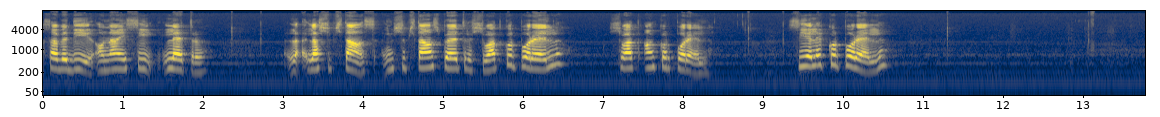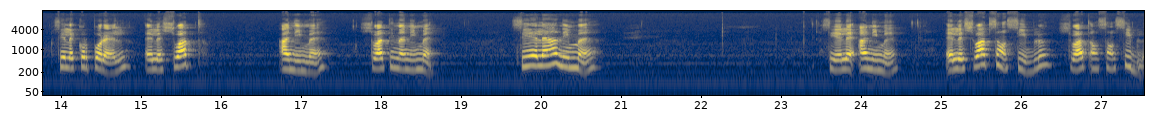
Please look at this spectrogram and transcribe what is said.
Ça veut dire, on a ici l'être, la, substance. Une substance peut être soit corporelle, soit incorporelle. Si elle est corporelle, si elle est corporelle, elle est soit animée, soit inanimée. Si elle est animée, si elle est animée, elle est soit sensible, soit insensible.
